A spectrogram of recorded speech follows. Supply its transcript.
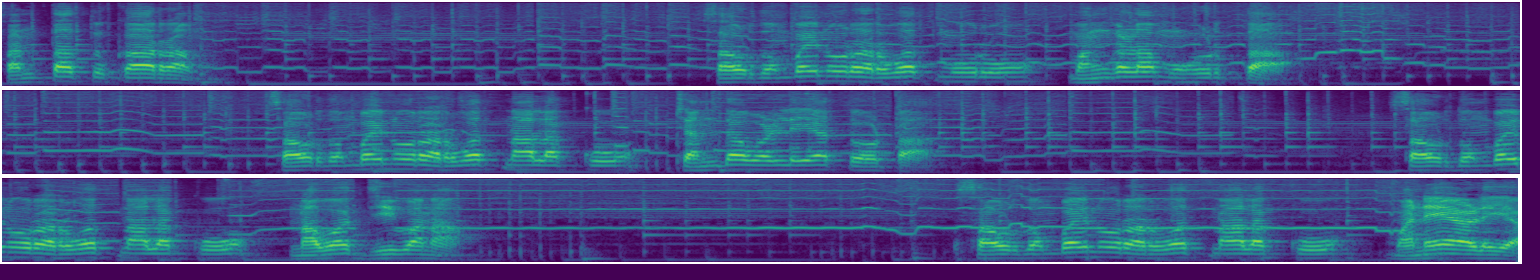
ಸಂತ ತುಕಾರಾಮ್. ಸಾವಿರದ ಒಂಬೈನೂರ ಅರವತ್ತ್ಮೂರು ಮಂಗಳ ಮುಹೂರ್ತ. ಸಾವಿರದ ಒಂಬೈನೂರ ಅರವತ್ತ್ನಾಲ್ಕು ಚಂದವಳ್ಳಿಯ ತೋಟ. ಸಾವಿರದ ಒಂಬೈನೂರ ಅರವತ್ತ್ನಾಲ್ಕು ನವಜೀವನ. ಸಾವಿರದ ಒಂಬೈನೂರ ಅರವತ್ತ್ನಾಲ್ಕು ಮನೆ ಅಳೆಯ.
